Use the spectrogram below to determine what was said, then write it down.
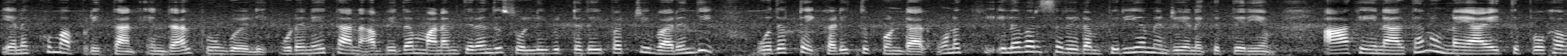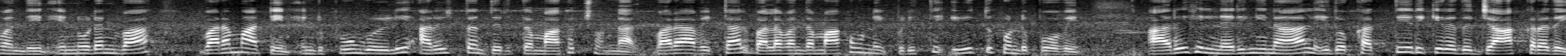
எனக்கும் அப்படித்தான் என்றால் பூங்குழலி. உடனே தான் அவ்விதம் மனம் திறந்து சொல்லிவிட்டதை பற்றி வருந்தி உதட்டை கடித்து கொண்டாள். உனக்கு இளவரசரிடம் பிரியம் என்று எனக்கு தெரியும். ஆகையினால் தான் உன்னை அழைத்து போக வந்தேன். என்னுடன் வா வரமாட்டேன் என்று பூங்குழலி அழுத்தம் திருத்தமாக சொன்னாள். வராவிட்டால் பலவந்தமாக உன்னை பிடித்து இழுத்து கொண்டு போவேன். அருகில் நெருங்கினால் இதோ கத்தி இருக்கிறது ஜாக்கிரதை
